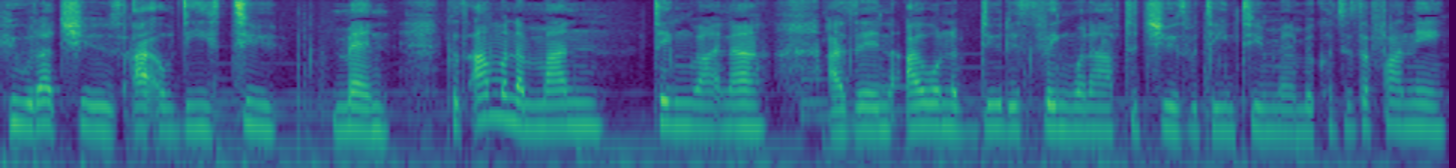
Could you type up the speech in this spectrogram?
who would I choose out of these two men? Because I'm on a man thing right now. As in, I want to do this thing when I have to choose between two men because it's a funny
